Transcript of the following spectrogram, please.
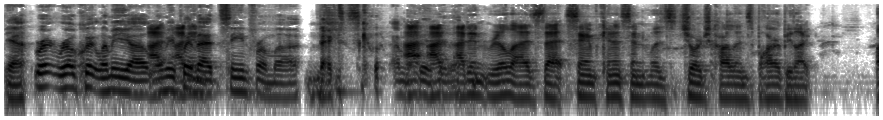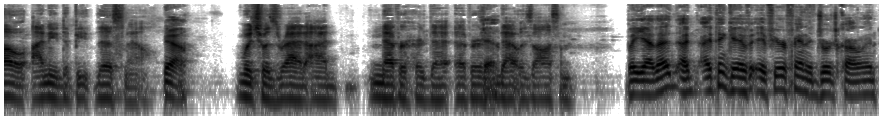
Yeah, Re- real quick, let me uh, I- let me play that scene from uh, Back to School. I'm I, not gonna do that. I, I didn't realize that Sam Kinison was George Carlin's bar. Be like, oh, I need to beat this now, yeah, which was rad. I'd never heard that ever. Yeah. That was awesome. but yeah, that I, I think if if you're a fan of George Carlin,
